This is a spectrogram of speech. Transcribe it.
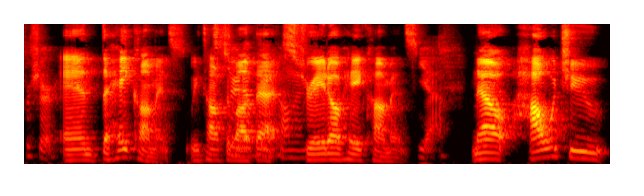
for sure And the hate comments. We talked Straight about that. Straight up hate comments. yeah Now, how would you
